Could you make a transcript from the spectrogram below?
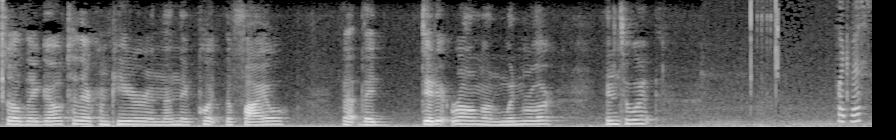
So they go to their computer and then they put the file that they did it wrong on WinRAR into it. Like this?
